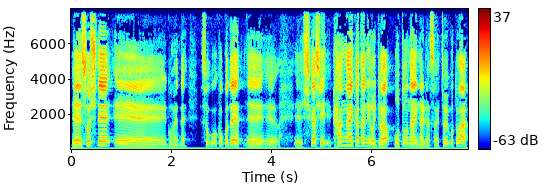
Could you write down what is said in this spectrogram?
えー、そして、えー、ごめんね、そこここで、えー、しかし考え方においては大人になりなさい。ということは、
